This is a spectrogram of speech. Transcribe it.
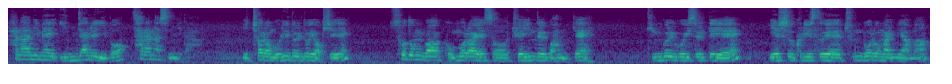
하나님의 인자를 입어 살아났습니다. 이처럼 우리들도 역시 소돔과 고모라에서 죄인들과 함께 뒹굴고 있을 때에 예수 그리스도의 중보로 말미암아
